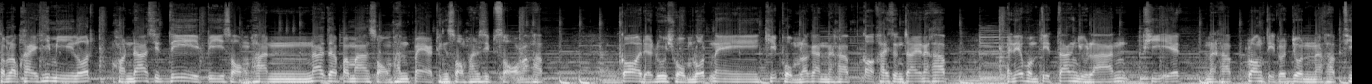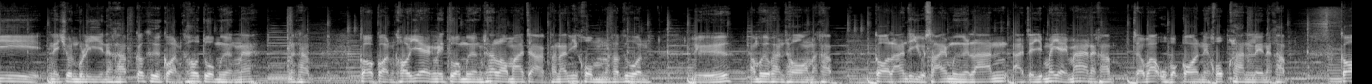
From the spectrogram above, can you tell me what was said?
สำหรับใครที่มีรถ Honda City ปี 2000 น่าจะประมาณ 2008 ถึง 2012อะครับ ก็เดี๋ยวดูโฉมรถในคลิปผมแล้วกันนะครับ ก็ใครสนใจนะครับ อันนี้ผมติดตั้งอยู่ร้าน PS นะครับ กล้องติดรถยนต์นะครับที่ในชลบุรีนะครับ ก็คือก่อนเข้าตัวเมืองนะนะครับ ก็ก่อนเข้าแยกในตัวเมืองถ้าเรามาจากพนัสนิคมนะครับทุกคนหรืออำเภอพันทองนะครับ ก็ร้านจะอยู่ซ้ายมือร้านอาจจะไม่ใหญ่มากนะครับแต่ว่าอุปกรณ์เนี่ยครบครันเลยนะครับ ก็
